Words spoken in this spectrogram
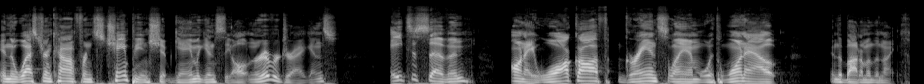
in the Western Conference Championship game against the Alton River Dragons, eight to seven on a walk-off grand slam with one out in the bottom of the ninth.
